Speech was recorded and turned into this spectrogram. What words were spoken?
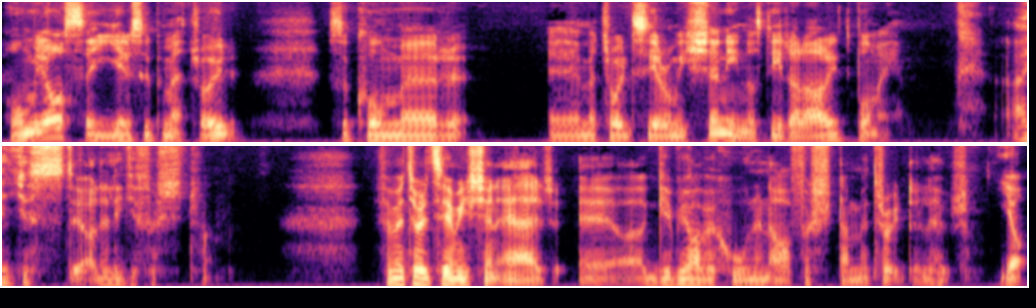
om jag säger Super Metroid så kommer eh, Metroid Zero Mission in och stirrar argt på mig. Ja just det, ja det ligger först. Fan. För Metroid Zero Mission är eh, GBA-versionen av första Metroid, eller hur? Ja.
